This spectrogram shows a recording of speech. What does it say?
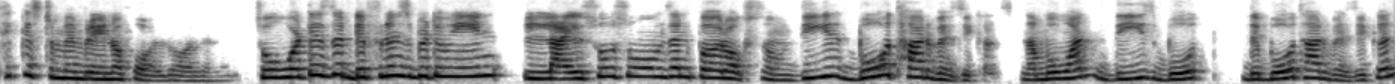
thickest membrane of all the organelles so what is the difference between lysosomes and peroxisome these both are vesicles. Number one these both they both are vesicle.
